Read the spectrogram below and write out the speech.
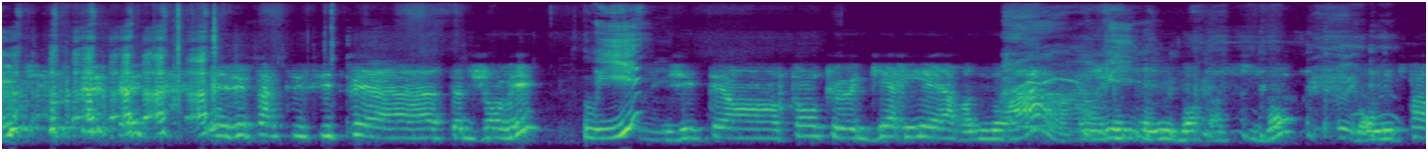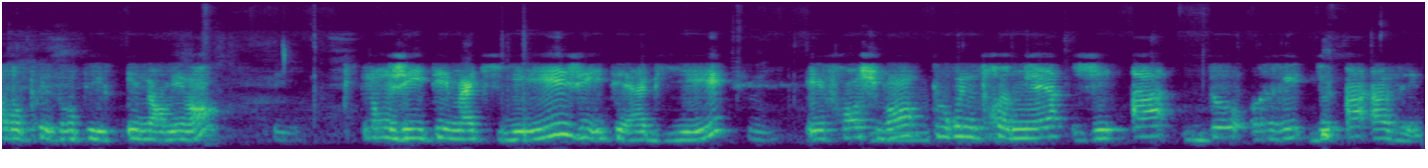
Et j'ai participé à cette journée. Oui. J'étais en tant que guerrière noire. Oui. On n'est pas représenté énormément. Donc j'ai été maquillée, j'ai été habillée. Et franchement, pour une première, j'ai adoré de A à Z.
